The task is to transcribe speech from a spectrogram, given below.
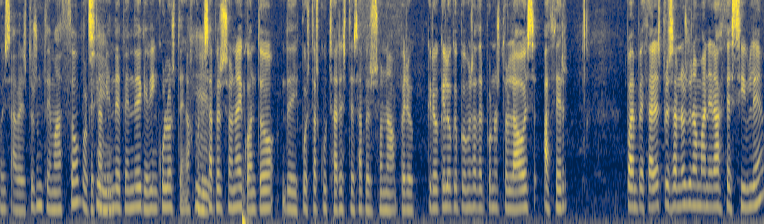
Pues a ver, esto es un temazo porque Sí. también depende de qué vínculos tengas con Mm. esa persona y cuánto de dispuesta a escuchar esté esa persona. Pero creo que lo que podemos hacer por nuestro lado es hacer, para empezar, expresarnos de una manera accesible,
